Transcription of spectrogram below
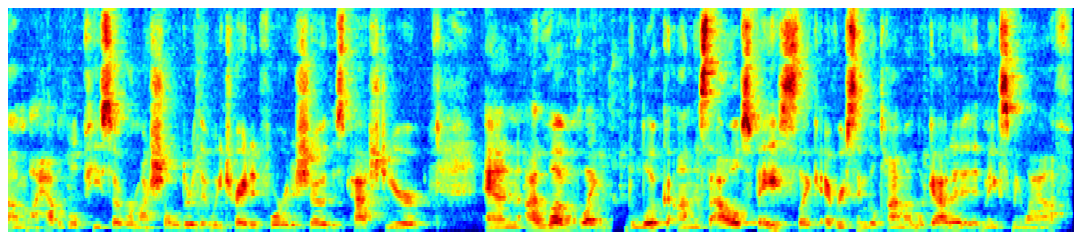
Um, I have a little piece over my shoulder that we traded for at a show this past year. And I love like the look on this owl's face. Like every single time I look at it, it makes me laugh.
